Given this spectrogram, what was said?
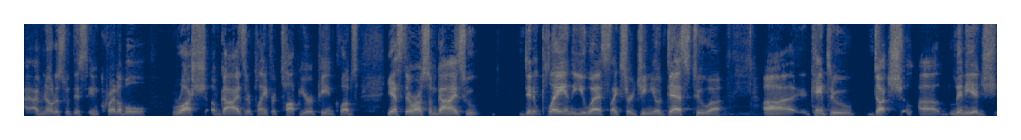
I've noticed with this incredible rush of guys that are playing for top European clubs, yes, there are some guys who didn't play in the U.S. like Serginho Dest, who uh, uh, came through Dutch uh, lineage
